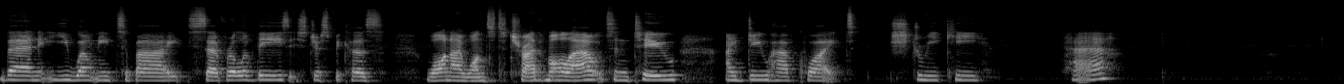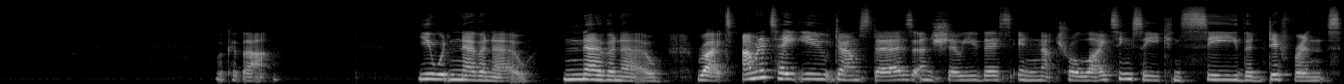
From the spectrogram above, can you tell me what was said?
then you won't need to buy several of these. It's just because, one, I wanted to try them all out, and two, I do have quite streaky hair. Look at that. You would never know Never know. Right, I'm going to take you downstairs and show you this in natural lighting so you can see the difference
